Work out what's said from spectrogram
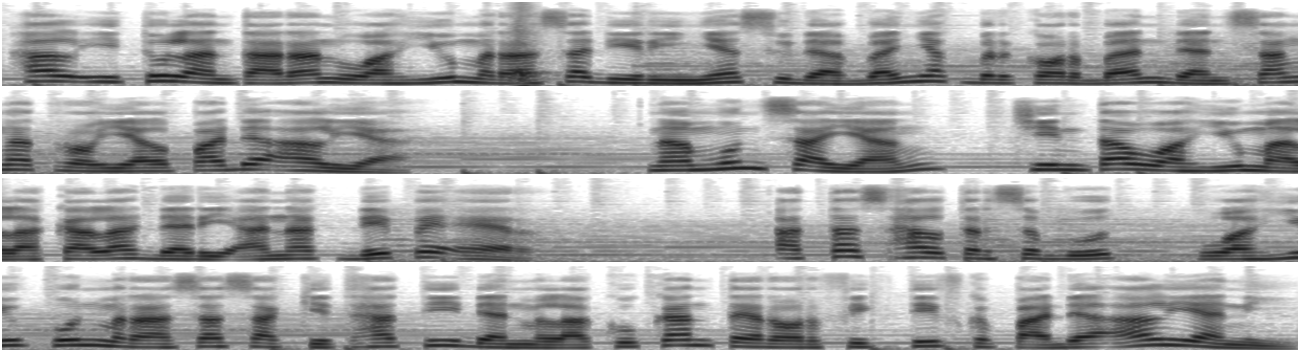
Hal itu lantaran Wahyu merasa dirinya sudah banyak berkorban dan sangat royal pada Alia. Namun sayang, cinta Wahyu malah kalah dari anak DPR. Atas hal tersebut, Wahyu pun merasa sakit hati dan melakukan teror fiktif kepada Aliani.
